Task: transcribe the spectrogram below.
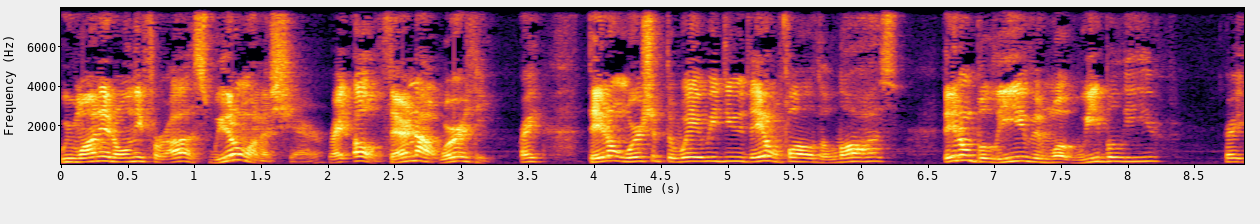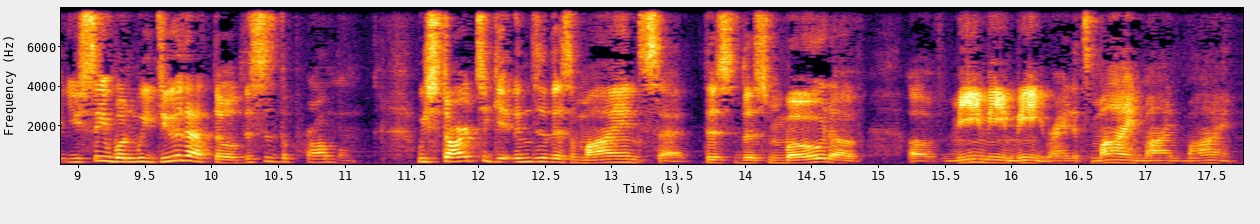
We want it only for us. We don't want to share, right? Oh, they're not worthy, right? They don't worship the way we do. They don't follow the laws. They don't believe in what we believe, right? You see, when we do that, though, this is the problem. We start to get into this mindset, this this mode of of me, me, me, right? It's mine, mine, mine,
